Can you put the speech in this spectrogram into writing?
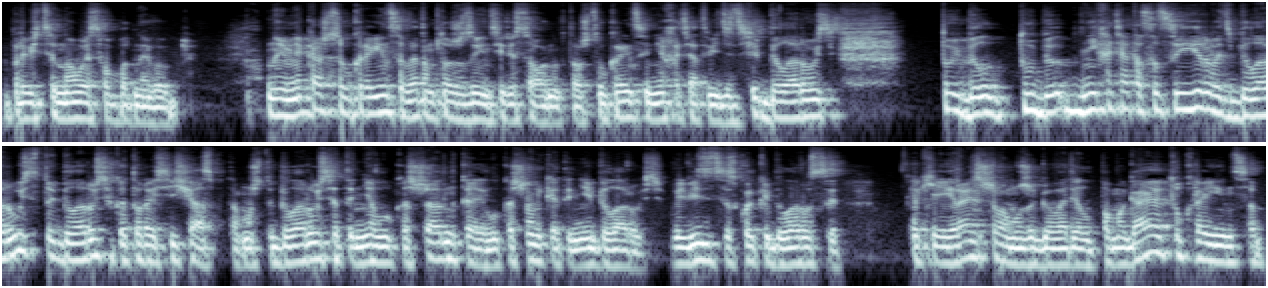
и провести новые свободные выборы. Ну и мне кажется, украинцы в этом тоже заинтересованы, потому что украинцы не хотят видеть Беларусь той, ту, не хотят ассоциировать Беларусь с той Беларусью, которая сейчас, потому что Беларусь это не Лукашенко, и Лукашенко это не Беларусь. Вы видите, сколько белорусы как я и раньше вам уже говорил, помогают украинцам,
